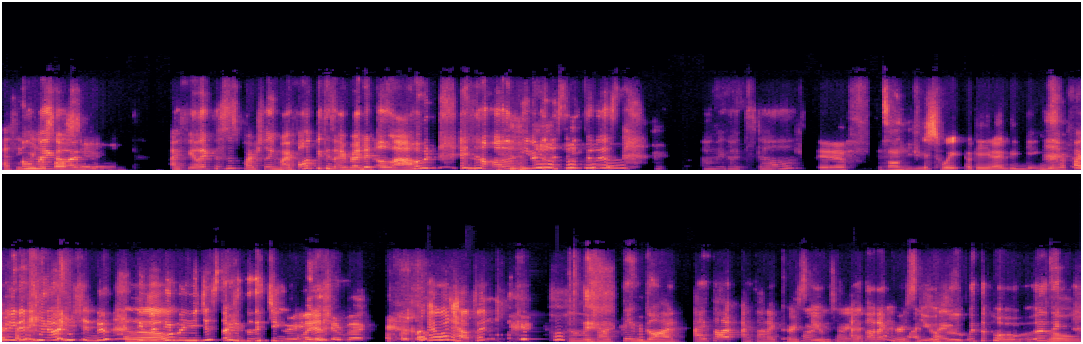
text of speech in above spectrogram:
I think Oh we my just lost. God. Aaron. I feel like this is partially my fault because I read it aloud and now all of you are listening to this. Oh my god, Stell. If it's on you. Just wait. Okay, you know, give her five Raiden, seconds. you know what you should do? Hello? Timothy, when you just started glitching, Oh my gosh, you're back. Hey, what happened? Oh my god, thank God. I thought I thought I cursed Sorry, you. sorry, I, I thought I cursed Wi-Fi- you with the poem. I was like, Bro,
